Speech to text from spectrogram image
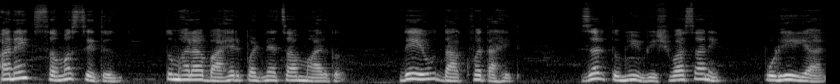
अनेक समस्येतून तुम्हाला बाहेर पडण्याचा मार्ग देव दाखवत आहेत. जर तुम्ही विश्वासाने पुढे याल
